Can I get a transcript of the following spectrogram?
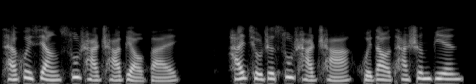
才会向苏茶茶表白，还求着苏茶茶回到他身边。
